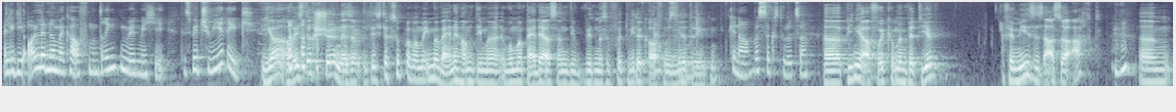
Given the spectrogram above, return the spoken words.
weil ich die alle nochmal kaufen und trinken würde, Michi. Das wird schwierig. Ja, aber ist doch schön. Also das ist doch super, wenn wir immer Weine haben, die wir, wo wir beide auch sagen, die würden wir sofort wieder kaufen Absolut. und wieder trinken. Genau, was sagst du dazu? Äh, bin ich auch vollkommen bei dir. Für mich ist es auch so eine 8. Mhm.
